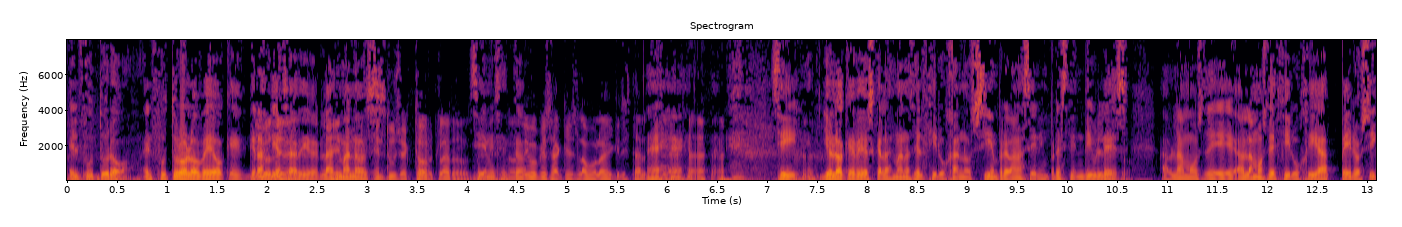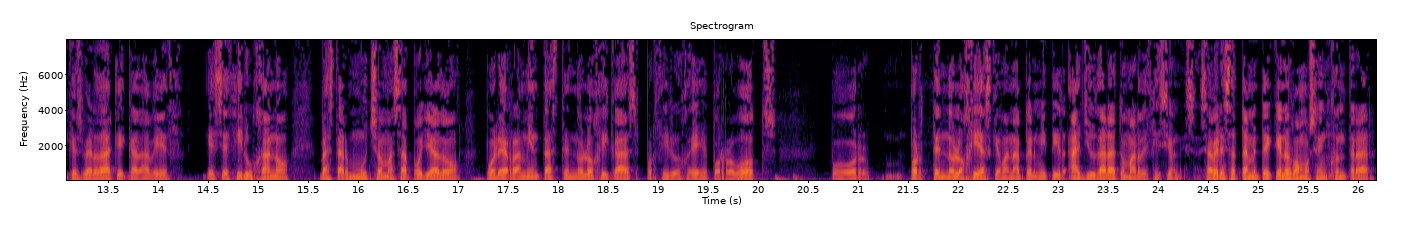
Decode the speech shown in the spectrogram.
El futuro, el futuro lo veo que gracias a Dios las manos en tu sector, claro. Sí, en mi sector. No digo que saques la bola de cristal. sí, yo lo que veo es que las manos del cirujano siempre van a ser imprescindibles. Hablamos de hablamos de cirugía, pero sí que es verdad que cada vez ese cirujano va a estar mucho más apoyado por herramientas tecnológicas, por, eh, por robots, por, por, tecnologías que van a permitir ayudar a tomar decisiones. Saber exactamente qué nos vamos a encontrar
